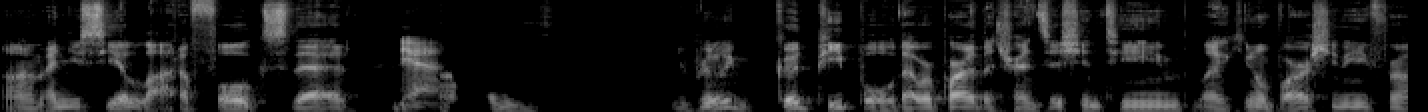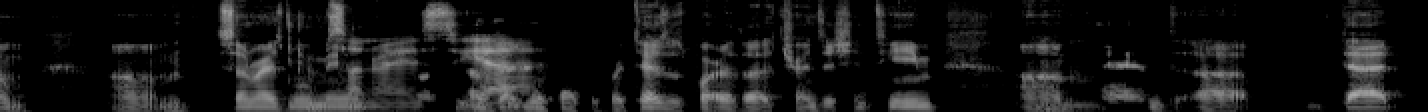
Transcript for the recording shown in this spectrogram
Um, and you see a lot of folks that yeah. Um, really good people that were part of the transition team, like you know Varshini from um, Sunrise Movement. From Sunrise, yeah. Cortez was part of the transition team, um, mm and uh, that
